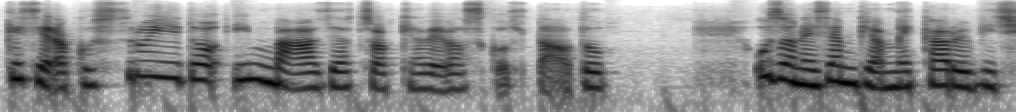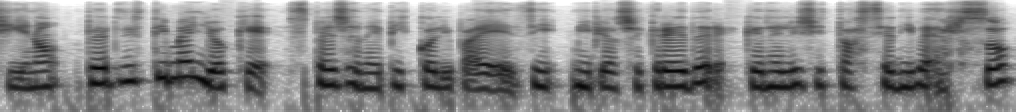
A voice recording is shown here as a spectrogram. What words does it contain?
che si era costruito in base a ciò che aveva ascoltato. Uso un esempio a me caro e vicino per dirti meglio che, specie nei piccoli paesi, mi piace credere che nelle città sia diverso,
